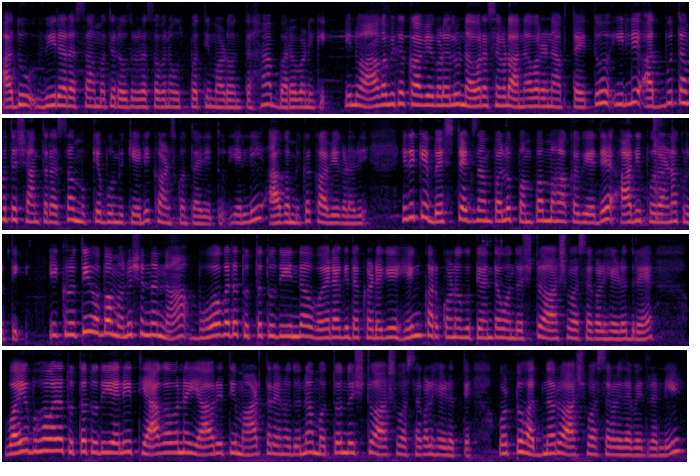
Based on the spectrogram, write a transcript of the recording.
ಅದು ವೀರರಸ ಮತ್ತು ರೌದ್ರರಸವನ್ನು ಉತ್ಪತ್ತಿ ಮಾಡುವಂತಹ ಬರವಣಿಗೆ. ಇನ್ನು ಆಗಮಿಕ ಕಾವ್ಯಗಳಲ್ಲೂ ನವರಸಗಳು ಅನಾವರಣ ಆಗ್ತಾ ಇತ್ತು. ಇಲ್ಲಿ ಅದ್ಭುತ ಮತ್ತು ಶಾಂತರಸ ಮುಖ್ಯ ಭೂಮಿಕೆಯಲ್ಲಿ ಕಾಣಿಸ್ಕೊತಾ ಇದ್ದಿತ್ತು. ಎಲ್ಲಿ? ಆಗಮಿಕ ಕಾವ್ಯಗಳಲ್ಲಿ. ಇದಕ್ಕೆ ಬೆಸ್ಟ್ ಎಕ್ಸಾಂಪಲು ಪಂಪ ಮಹಾಕವಿಯದೇ ಆದಿಪುರಾಣ ಕೃತಿ. ಈ ಕೃತಿ ಒಬ್ಬ ಮನುಷ್ಯನನ್ನ ಭೋಗದ ತುತ್ತ ತುದಿಯಿಂದ ವೈರಾಗಿದ ಕಡೆಗೆ ಹೆಂಗೆ ಕರ್ಕೊಂಡೋಗುತ್ತೆ ಅಂತ ಒಂದಷ್ಟು ಆಶ್ವಾಸಗಳು ಹೇಳಿದ್ರೆ, ವೈಭವದ ತುತ್ತ ತುದಿಯಲ್ಲಿ ತ್ಯಾಗವನ್ನು ಯಾವ ರೀತಿ ಮಾಡ್ತಾರೆ ಅನ್ನೋದನ್ನ ಮತ್ತೊಂದಷ್ಟು ಆಶ್ವಾಸಗಳು ಹೇಳುತ್ತೆ. ಒಟ್ಟು ಹದಿನಾರು ಆಶ್ವಾಸಗಳಿದಾವೆ ಇದರಲ್ಲಿ.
